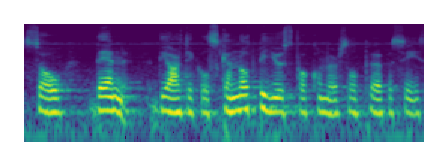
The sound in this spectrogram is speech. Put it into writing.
So then the articles cannot be used for commercial purposes.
